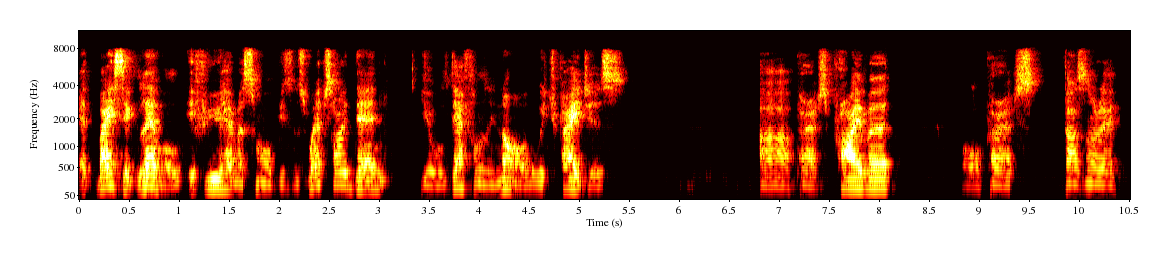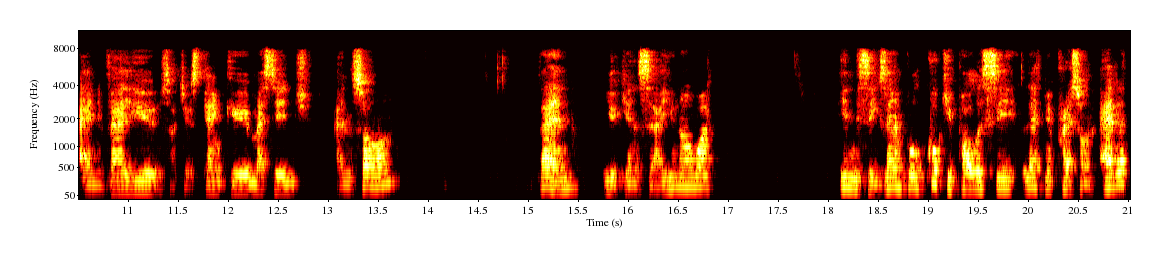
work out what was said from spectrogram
At basic level, if you have a small business website, then you will definitely know which pages are perhaps private or perhaps does not have any value, such as thank you message and so on. Then you can say, you know what? In this example, cookie policy, let me press on edit.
